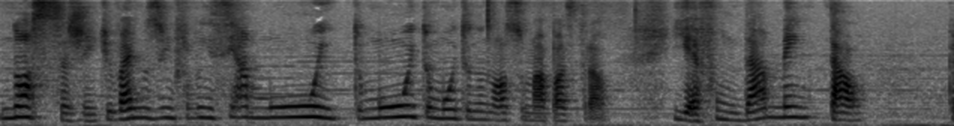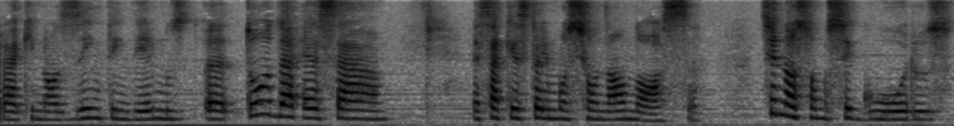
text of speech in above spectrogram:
Nossa, gente, vai nos influenciar muito, muito, muito no nosso mapa astral. E é fundamental para que nós entendermos uh, toda essa essa questão emocional nossa. Se nós somos seguros,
